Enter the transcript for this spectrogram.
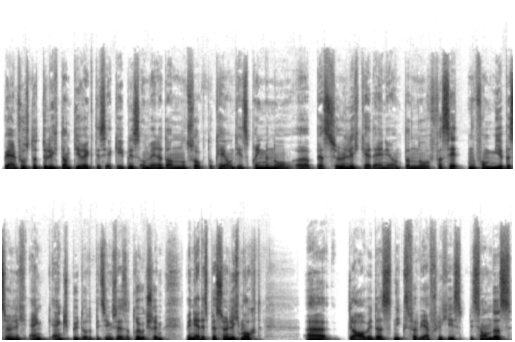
beeinflusst natürlich dann direkt das Ergebnis. Und wenn er dann noch sagt, okay, und jetzt bringen wir noch äh, Persönlichkeit ein und dann noch Facetten von mir persönlich ein, eingespielt oder beziehungsweise drüber geschrieben, wenn er das persönlich macht, äh, glaube ich, dass nichts verwerflich ist. Besonders,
